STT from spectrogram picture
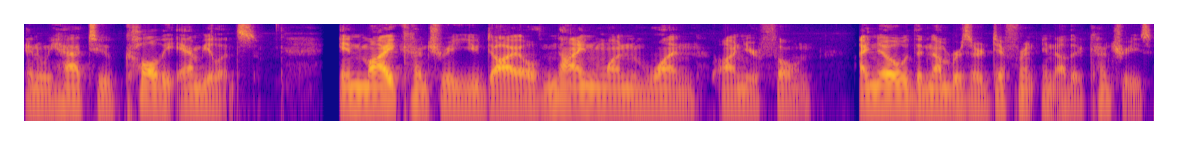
and we had to call the ambulance. In my country, you dial 911 on your phone. I know the numbers are different in other countries,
